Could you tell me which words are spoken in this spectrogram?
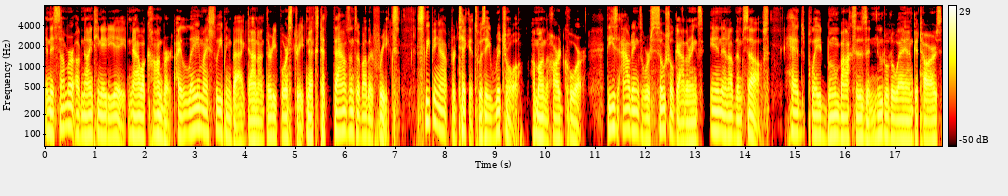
In the summer of 1988, now a convert, I lay my sleeping bag down on 34th Street next to thousands of other freaks. Sleeping out for tickets was a ritual among the hardcore. These outings were social gatherings in and of themselves. Heads played boomboxes and noodled away on guitars.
